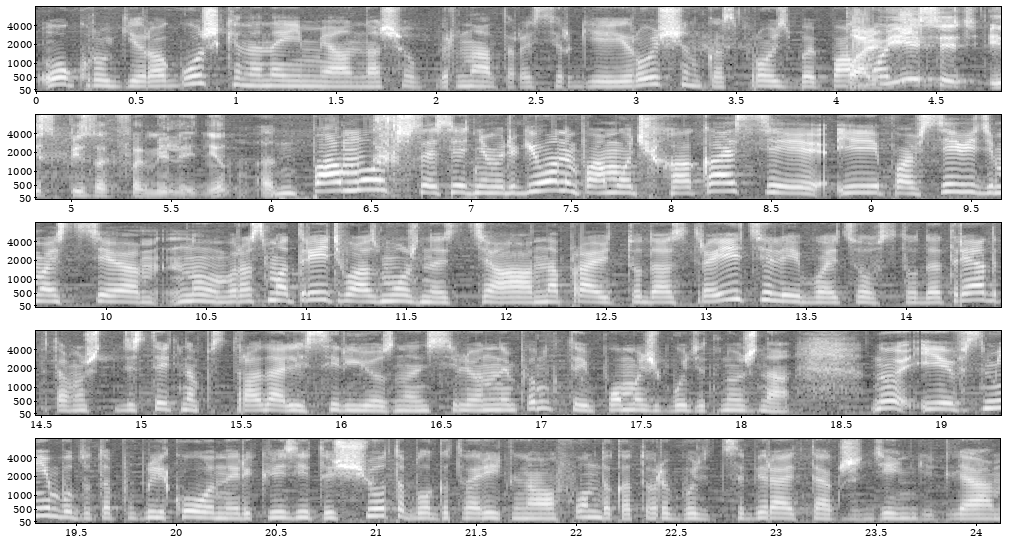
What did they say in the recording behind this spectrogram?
округе Рогошкина на имя нашего губернатора Сергея Ерощенко с просьбой помочь... Повесить и список фамилий, нет? Помочь соседнему региону, помочь Хакасии и, по всей видимости, ну, рассмотреть возможность а, направить туда строителей, бойцов студотряда, потому что действительно пострадали серьезно населенные пункты, и помощь будет нужна. Ну и в СМИ будут опубликованы реквизиты счета благотворительного фонда, который будет собирать также деньги для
